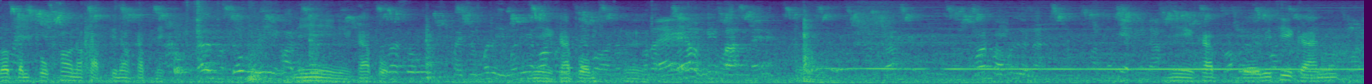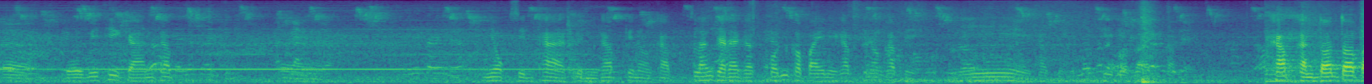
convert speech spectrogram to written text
รถบรรทุกเข้านะครับพี่น้องครับนี่นี่ครับผมนี่ครับผมนี่ครับโดยวิธีการ โดยวิธีการครับยกสินค้าขึ้นครับพี่น้องครับ หลังจากนั้นก็ค้นเข้าไปนี่ครับพี่น้องครับนี่นี่ครับที่เรียบร้อยครับครับขั้นตอนต่อไป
